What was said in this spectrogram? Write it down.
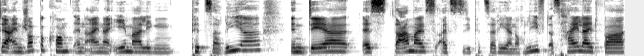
der einen Job bekommt in einer ehemaligen Pizzeria, in der es damals, als die Pizzeria noch lief, das Highlight war,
